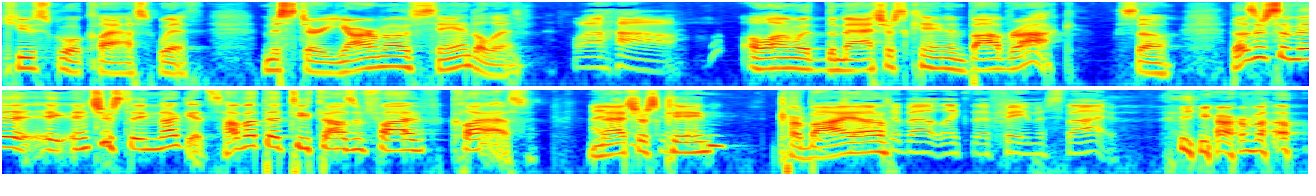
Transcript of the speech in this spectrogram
Q School class with Mr. Jarmo Sandelin, Wow. Along with the Mattress King and Bob Rock. So those are some uh, interesting nuggets. How about that 2005 class? it Mattress should- King, Carballo, talked about like the famous five. Jarmo.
